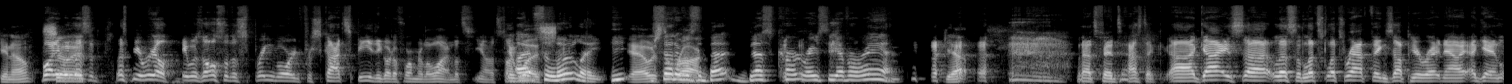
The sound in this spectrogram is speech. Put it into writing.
You know, But So it- it- listen, let's be real. It was also the springboard for Scott Speed to go to Formula One. Let's you know, let's talk. It about was. Absolutely. He, Yeah, it he was said The it was the Rock. be- best kart race he ever ran. yeah, That's fantastic, uh, guys. Uh, listen, let's let's wrap things up here right now. Again,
